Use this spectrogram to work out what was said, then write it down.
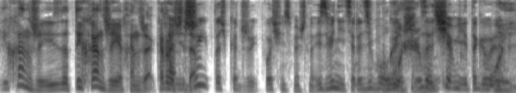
И ханжи. да Ты ханжи, я ханжа. Короче, да. Ханжи. Очень смешно. Извините, ради бога. Боже Зачем я это говорю? Ой,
